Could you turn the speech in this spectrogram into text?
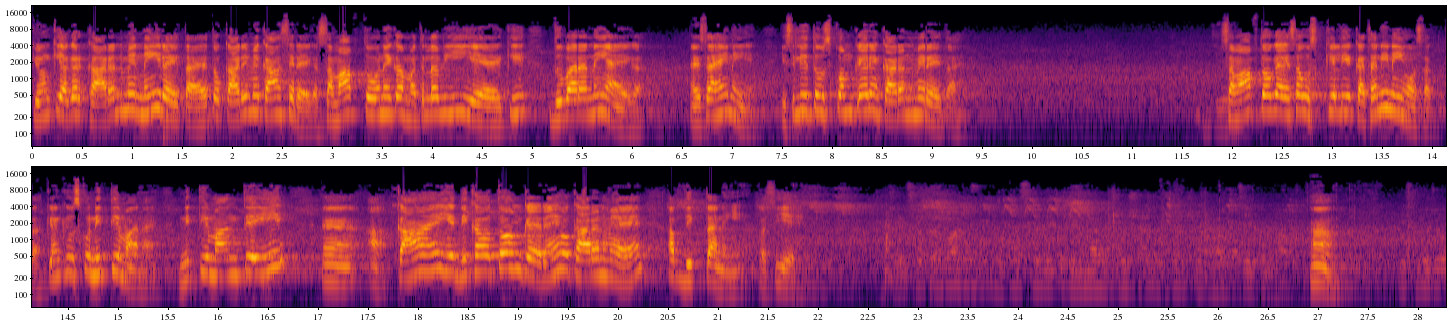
क्योंकि अगर कारण में नहीं रहता है तो कार्य में कहाँ से रहेगा? समाप्त होने का मतलब ही ये है कि दोबारा नहीं आएगा। ऐसा है नहीं है। इसलिए तो उसको हम कह रहे हैं कारण में रहता है। समाप्त होगा ऐसा उसके लिए कथन ही नहीं हो सकता क्योंकि उसको नित्य माना है। नित्य मानते ही आ, कहाँ है ये दिखाओ तो हम कह रहे हैं वो कारण में है अब दिखता नहीं है बस ये है। हाँ। इसमें जो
